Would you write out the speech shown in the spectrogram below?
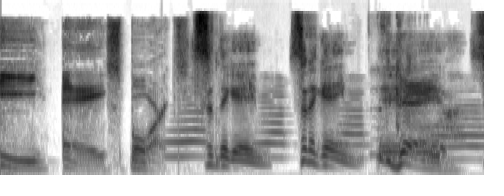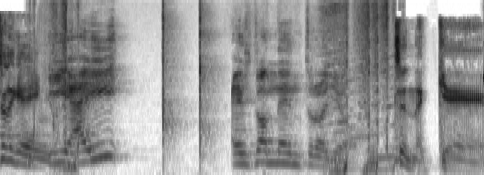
EA Sports. It's in the game. It's in the game. The game. It's in the game. Y ahí es donde entro yo. It's in the game.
